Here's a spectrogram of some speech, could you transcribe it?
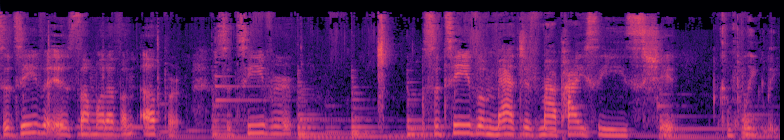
Sativa is somewhat of an upper. Sativa sativa matches my Pisces shit completely.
